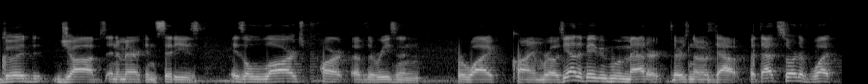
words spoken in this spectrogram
good jobs in American cities is a large part of the reason for why crime rose. Yeah, the baby boom mattered, there's no doubt, but that's sort of what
